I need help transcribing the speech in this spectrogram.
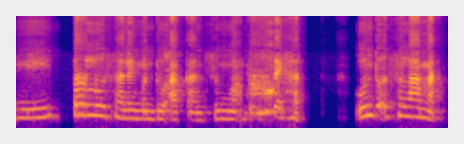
ini perlu saling mendoakan semua sehat untuk selamat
